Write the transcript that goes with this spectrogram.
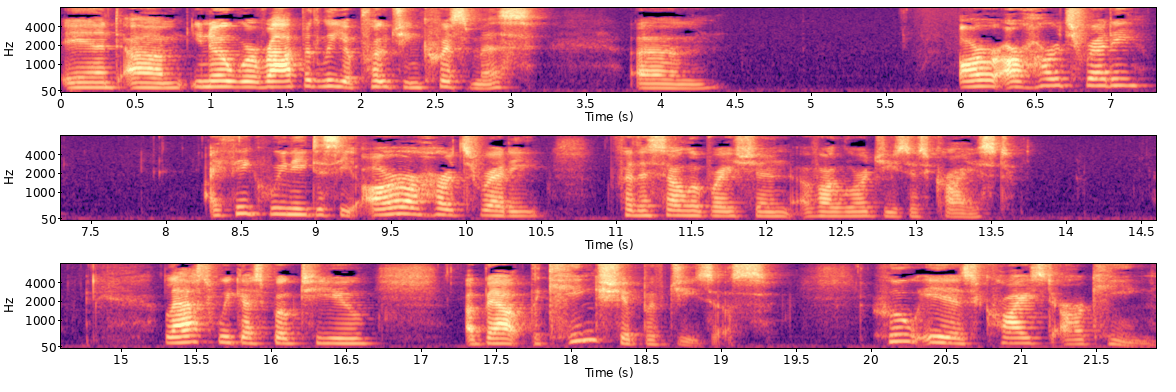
And, um, you know, we're rapidly approaching Christmas. Um, are our hearts ready? I think we need to see are our hearts ready for the celebration of our Lord Jesus Christ? Last week I spoke to you about the kingship of Jesus. Who is Christ our King?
